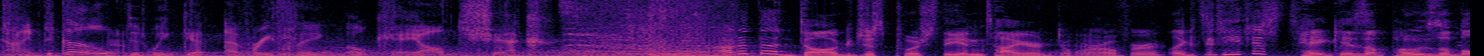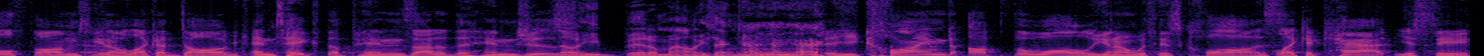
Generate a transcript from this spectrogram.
time to go. Did we get everything? Okay, I'll check. How did that dog just push the entire door over? Like, did he just take his opposable thumbs, you know, like a dog, and take the pins out of the hinges? No, he bit him out. He's like, he climbed up the wall, you know, with his claws, like a cat, you see,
